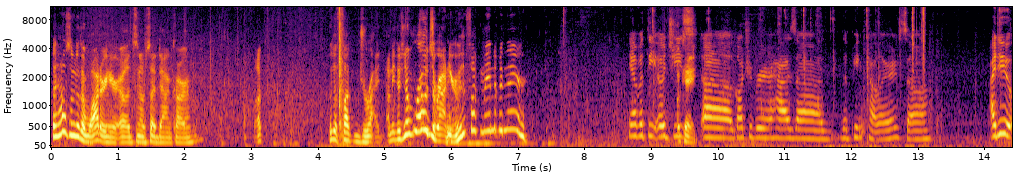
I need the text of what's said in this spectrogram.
What the hell's under the water here? Oh, it's an upside down car. Fuck. Who the fuck drive? I mean, there's no roads around here. Who the fuck manned up in there? Yeah, but the OG Okay. uh, Ghoul Trooper has uh, the pink color, so. I do.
